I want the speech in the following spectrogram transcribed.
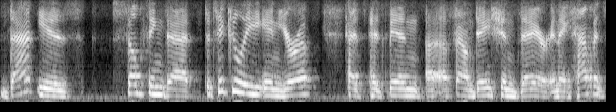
that is something that, particularly in Europe, has has been a foundation there, and they haven't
